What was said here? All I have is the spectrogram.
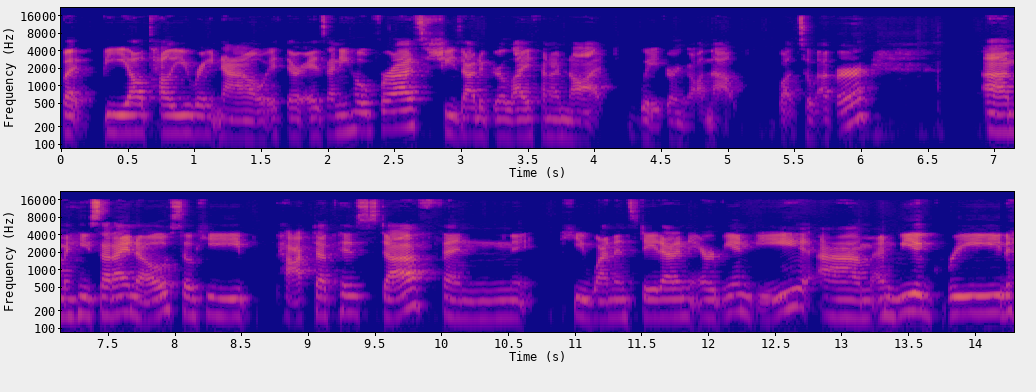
But B, I'll tell you right now, if there is any hope for us, she's out of your life, and I'm not wavering on that whatsoever. Um, and he said, I know. So he packed up his stuff and he went and stayed at an Airbnb. Um, and we agreed,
